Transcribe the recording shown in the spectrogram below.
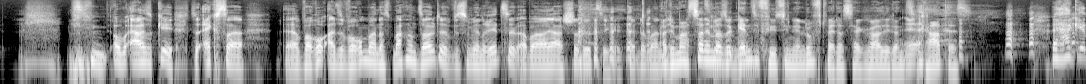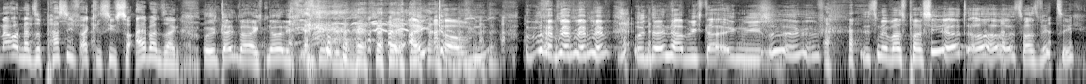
Oh, also okay, so extra. Äh, warum, also warum man das machen sollte, ist mir ein Rätsel, aber ja, schon witzig. Könnte man, Aber du machst dann immer so Gänsefüßchen in der Luft, weil das ja quasi dann Zitat ist. Ja, genau, und dann so passiv-aggressiv so albern sagen. Und dann war ich neulich in einem äh, Einkaufen. Und dann habe ich da irgendwie, äh, ist mir was passiert. Oh, es war witzig.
